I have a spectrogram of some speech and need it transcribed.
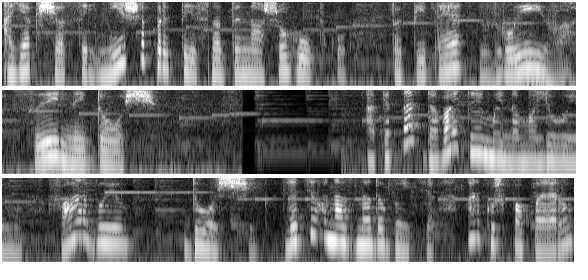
А якщо сильніше притиснути нашу губку, то піде злива, сильний дощ. А тепер давайте ми намалюємо фарбою дощик. Для цього нам знадобиться аркуш паперу,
